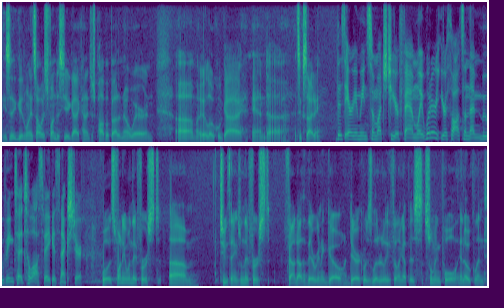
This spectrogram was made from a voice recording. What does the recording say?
he's a good one. It's always fun to see a guy kind of just pop up out of nowhere and um, a local guy, and uh, it's exciting. This area means so much to your family. What are your thoughts on them moving to, to Las Vegas next year? Well, it's funny when they first, um, two things. When they first found out that they were going to go, Derek was literally filling up his swimming pool in Oakland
